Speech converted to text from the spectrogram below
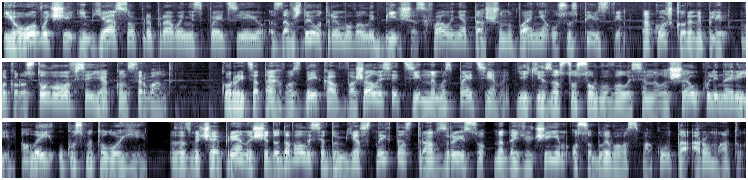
І овочі, і м'ясо, приправлені спецією, завжди отримували більше схвалення та шанування у суспільстві. Також коренеплід використовувався як консервант. Кориця та гвоздика вважалися цінними спеціями, які застосовувалися не лише у кулінарії, але й у косметології. Зазвичай прянощі додавалися до м'ясних та страв з рису, надаючи їм особливого смаку та аромату.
